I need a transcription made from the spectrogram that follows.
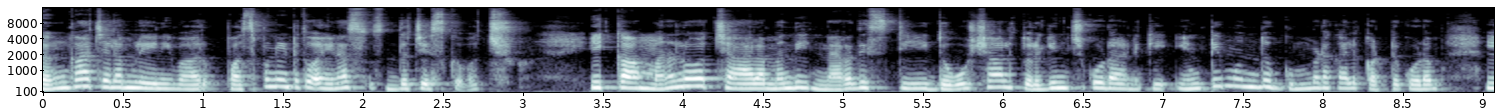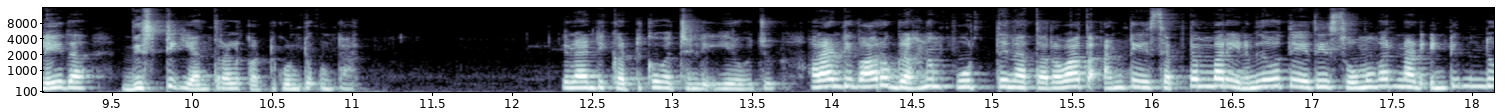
గంగాజలం లేని వారు పసుపు నీటితో అయినా శుద్ధి చేసుకోవచ్చు. ఇక మనలో చాలామంది నరదిష్టి దోషాలు తొలగించుకోవడానికి ఇంటి ముందు గుమ్మడికాయలు కట్టుకోవడం లేదా దిష్టి యంత్రాలు కట్టుకుంటూ ఉంటారు. ఇలాంటి కట్టుకోవచ్చండి ఈరోజు అలాంటి వారు గ్రహణం పూర్తయిన తర్వాత అంటే సెప్టెంబర్ ఎనిమిదవ తేదీ సోమవారం నాడు ఇంటి ముందు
